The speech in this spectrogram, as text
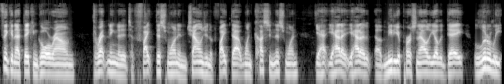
thinking that they can go around threatening to, to fight this one and challenging to fight that one, cussing this one. You had, you had a you had a, a media personality the other day literally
